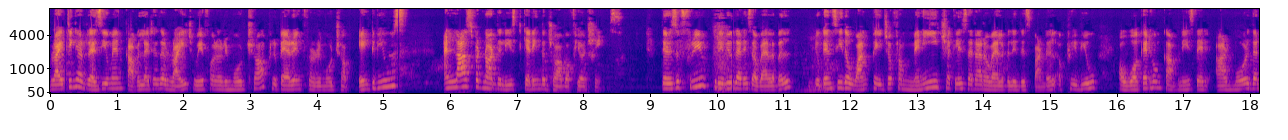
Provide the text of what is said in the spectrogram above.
Writing a resume and cover letter the right way for a remote job, preparing for remote job interviews, and last but not the least, getting the job of your dreams. There is a free preview that is available. You can see the one pager from many checklists that are available in this bundle. A preview of work at home companies. There are more than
